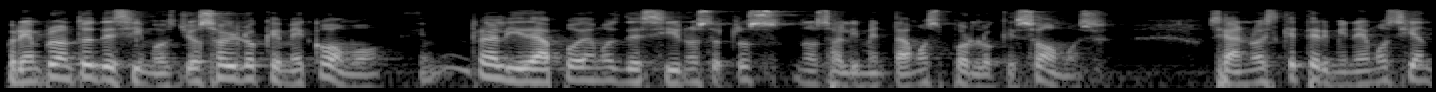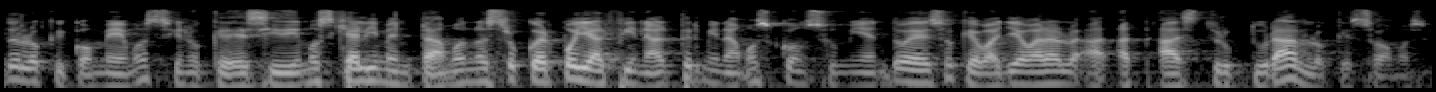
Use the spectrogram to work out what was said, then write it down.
Por ejemplo, nosotros decimos, yo soy lo que me como. En realidad podemos decir, nosotros nos alimentamos por lo que somos. O sea, no es que terminemos siendo lo que comemos, sino que decidimos que alimentamos nuestro cuerpo y al final terminamos consumiendo eso que va a llevar a, a estructurar lo que somos.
